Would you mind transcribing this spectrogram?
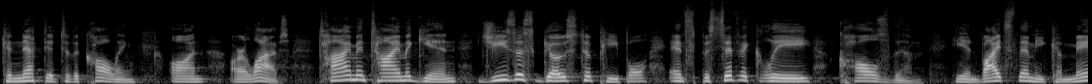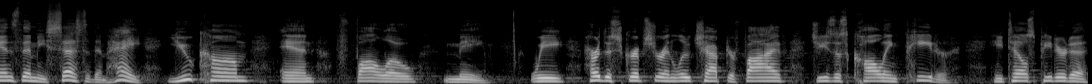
connected to the calling on our lives time and time again, Jesus goes to people and specifically calls them. he invites them, he commands them, he says to them, Hey, you come and follow me. We heard the scripture in Luke chapter 5, Jesus calling Peter. He tells Peter to,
